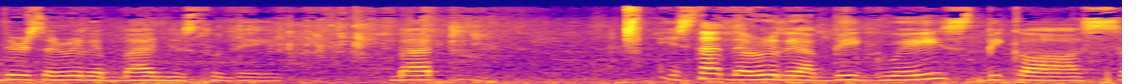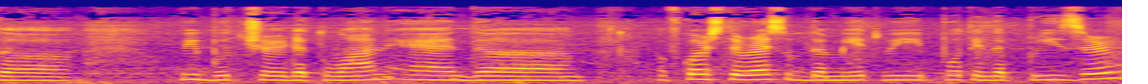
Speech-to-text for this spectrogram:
there's a really bad news today. But it's not really a big waste because uh, we butchered that one and uh, of course the rest of the meat we put in the freezer.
